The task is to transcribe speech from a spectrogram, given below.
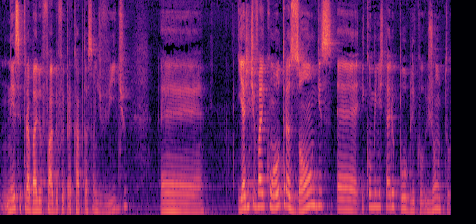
nesse trabalho o Fábio foi para captação de vídeo. É, e a gente vai com outras ONGs é, e com o Ministério Público, junto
